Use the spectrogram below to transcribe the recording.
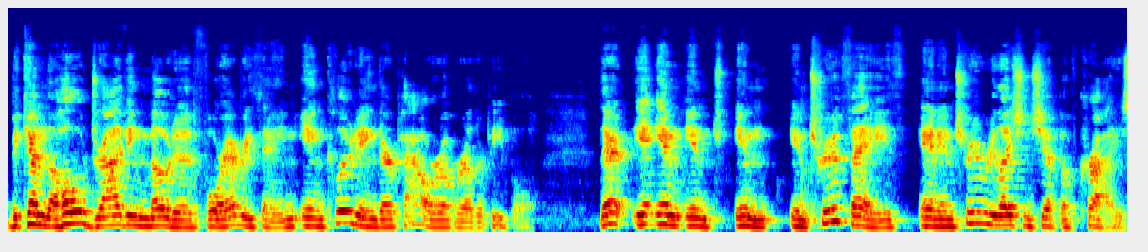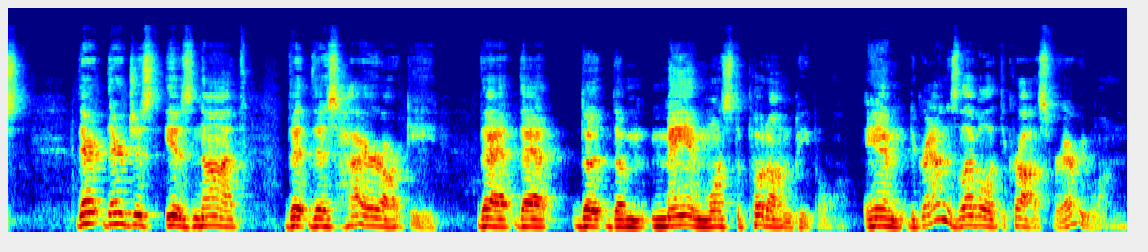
become the whole driving motive for everything, including their power over other people. There, in in in in true faith and in true relationship of Christ, there there just is not that this hierarchy that that the the man wants to put on people. And the ground is level at the cross for everyone.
